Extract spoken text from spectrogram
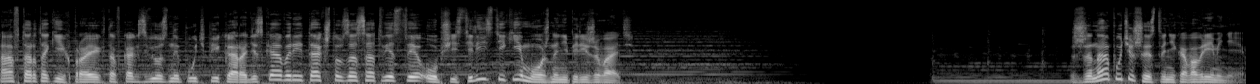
Автор таких проектов, как «Звездный путь Пикара Discovery», так что за соответствие общей стилистике можно не переживать. Жена путешественника во времени.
